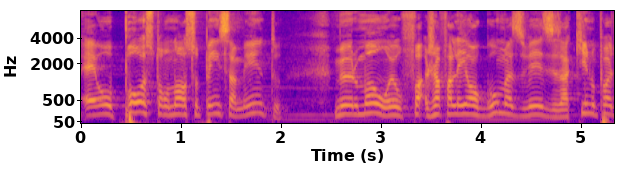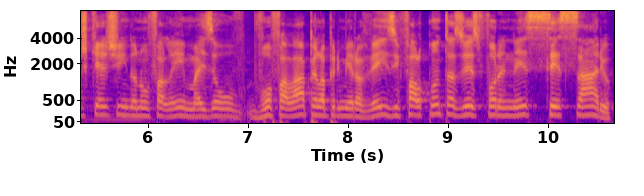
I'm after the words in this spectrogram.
é oposto ao nosso pensamento? Meu irmão, eu fa já falei algumas vezes, aqui no podcast ainda não falei, mas eu vou falar pela primeira vez e falo quantas vezes for necessário.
